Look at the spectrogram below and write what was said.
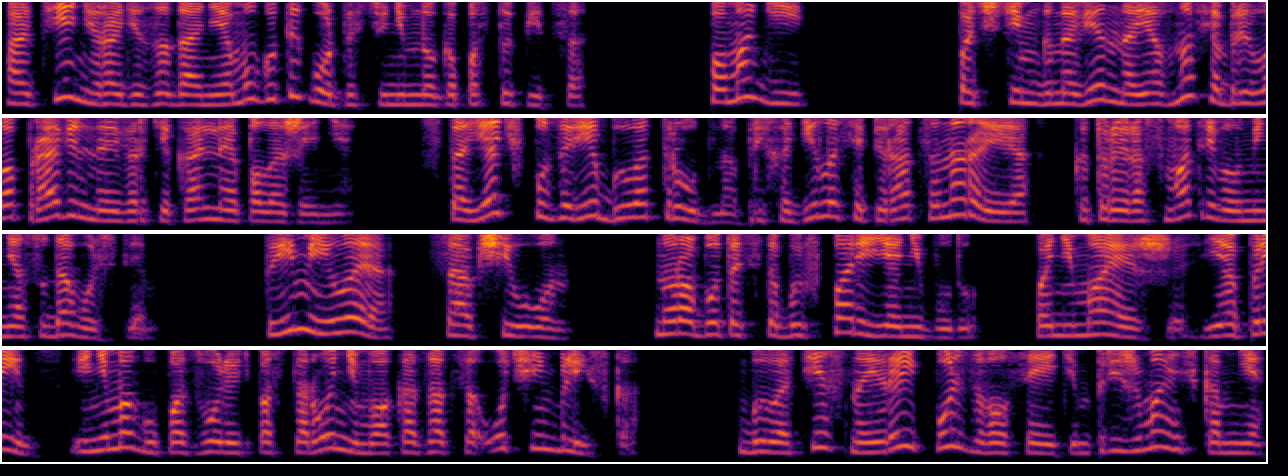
а тени ради задания могут и гордостью немного поступиться. «Помоги!» Почти мгновенно я вновь обрела правильное вертикальное положение. Стоять в пузыре было трудно, приходилось опираться на Рея, который рассматривал меня с удовольствием. «Ты милая», – сообщил он, – «но работать с тобой в паре я не буду. Понимаешь же, я принц и не могу позволить постороннему оказаться очень близко». Было тесно, и Рэй пользовался этим, прижимаясь ко мне,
